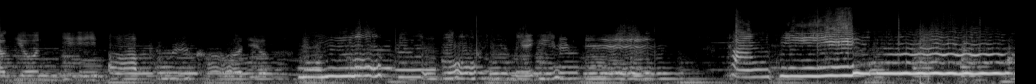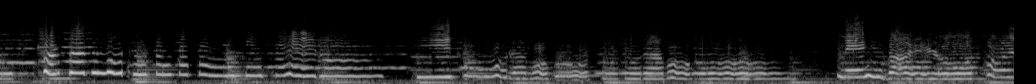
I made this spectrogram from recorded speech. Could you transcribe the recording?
화약 연기 앞을 가려 눈못 뜨고 헤매일 때 당신은 철사들로 두손 꺾은 채로 뒤돌아보고 또 돌아보고 맨발로 돌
